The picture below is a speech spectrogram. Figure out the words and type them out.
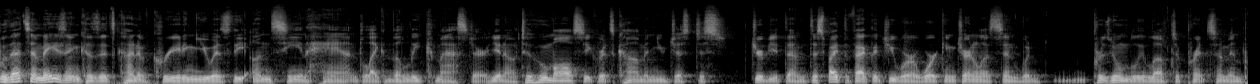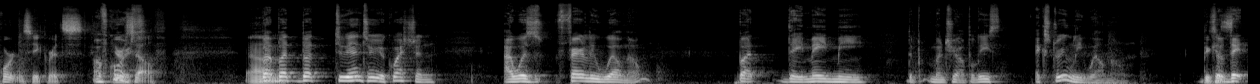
Well, that's amazing because it's kind of creating you as the unseen hand, like the leak master, you know, to whom all secrets come and you just distribute them, despite the fact that you were a working journalist and would presumably love to print some important secrets Of course. yourself. but um, but but to answer your question, I was fairly well known, but they made me the Montreal police extremely well known. Because they-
